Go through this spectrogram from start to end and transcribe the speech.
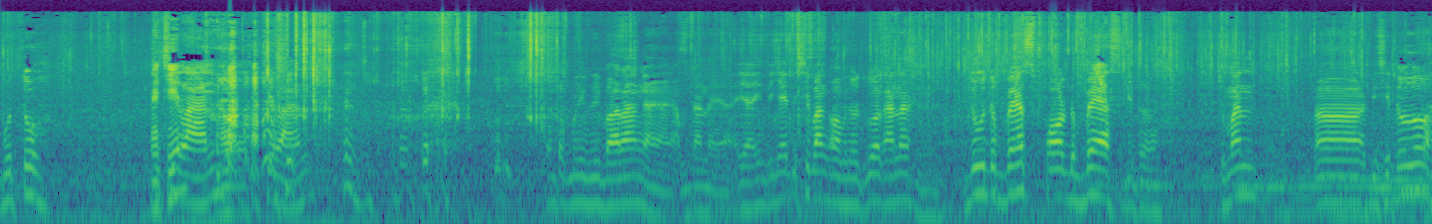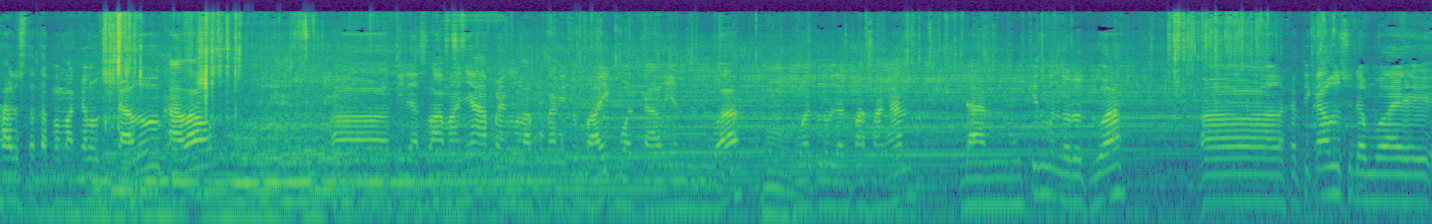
butuh Mecil? cicilan, untuk beli-beli barang nggak nggak, bercanda ya. Ya intinya itu sih bang kalau menurut gua karena do the best for the best gitu. Cuman eh, di situ lo harus tetap memakai logika lo kalau eh, tidak selamanya apa yang lo lakukan itu baik buat kalian berdua, Hmm. buat lo dan pasangan dan mungkin menurut gua eh, ketika lu sudah mulai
